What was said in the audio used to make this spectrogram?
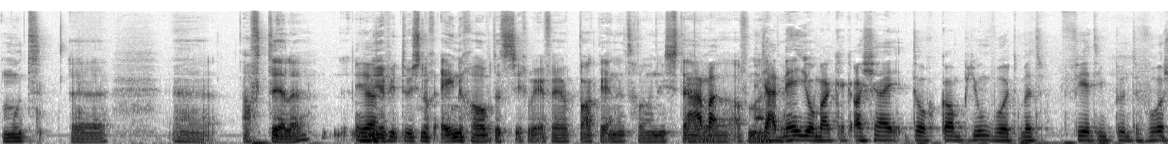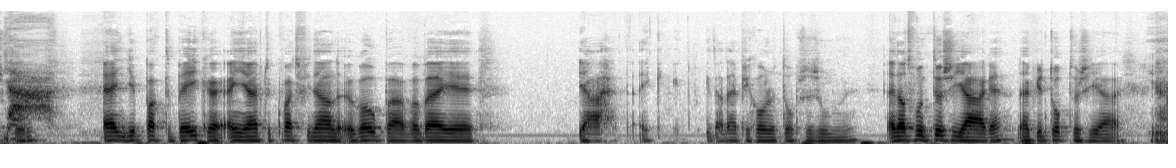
moet eh, aftellen. Ja. Nu heb je dus nog enige hoop dat ze zich weer even herpakken en het gewoon in stijl Ja, maar- eh, afmaken. ja, nee joh, maar kijk, als jij toch kampioen wordt met 14 punten voorsprong... En je pakt de beker en je hebt de kwartfinale Europa, waarbij je... Ja, ik, ik- dan heb je gewoon een topseizoen hoor. En dat voor een tussenjaar, hè. Dan heb je een top-tussenjaar. Ja,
